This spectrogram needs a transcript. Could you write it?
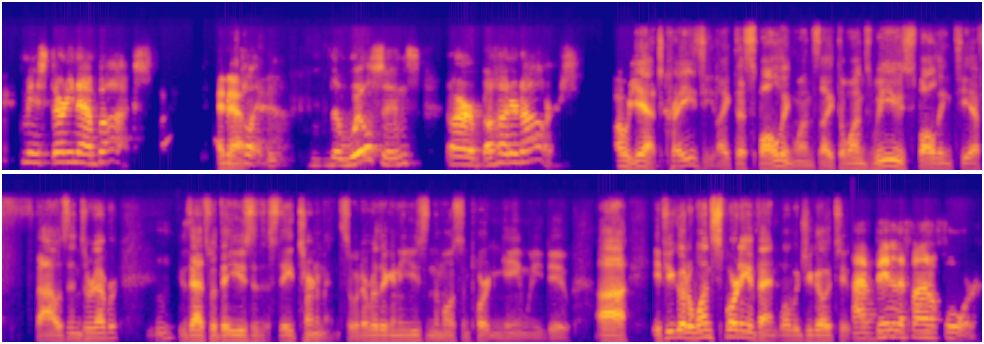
I mean, it's thirty nine bucks. I know. The Wilsons are a hundred dollars. Oh yeah, it's crazy. Like the Spalding ones, like the ones we use Spalding TF thousands or whatever, because that's what they use at the state tournament. So whatever they're going to use in the most important game, we do. Uh, if you go to one sporting event, what would you go to? I've been in the Final Four.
